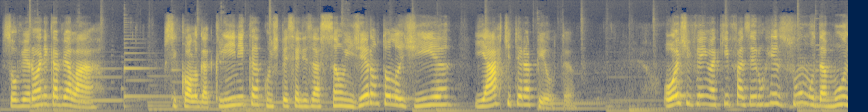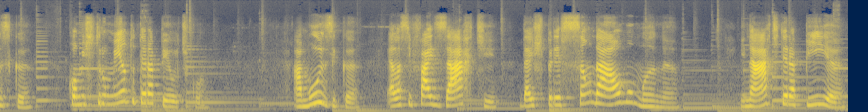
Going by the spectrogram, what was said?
sou Verônica Velar, psicóloga clínica com especialização em gerontologia e arte terapeuta. Hoje venho aqui fazer um resumo da música como instrumento terapêutico. A música, ela se faz arte da expressão da alma humana. E na arte terapia,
